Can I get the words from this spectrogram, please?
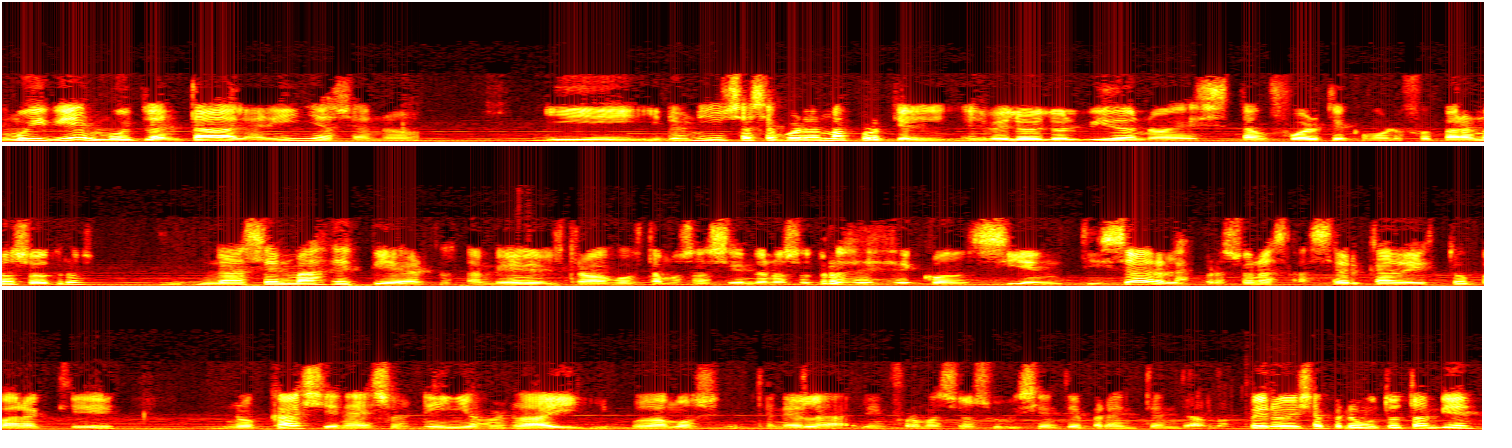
muy bien, muy plantada la niña, o sea, no... Y, y los niños ya se acuerdan más porque el, el velo del olvido no es tan fuerte como lo fue para nosotros, nacen más despiertos. También el trabajo que estamos haciendo nosotros es de concientizar a las personas acerca de esto para que no callen a esos niños, ¿verdad? Y, podamos tener la, información suficiente para entenderlos. Pero ella preguntó también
